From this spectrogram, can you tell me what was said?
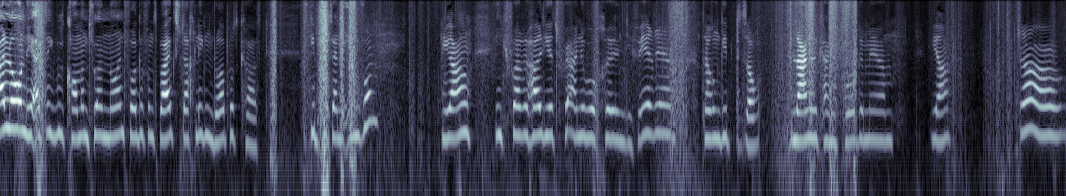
Hallo und herzlich willkommen zu einer neuen Folge von Spikes Stacheligen Brawl Podcast. Es gibt jetzt eine Info. Ja, ich fahre halt jetzt für eine Woche in die Ferien. Darum gibt es auch lange keine Folge mehr. Ja. Ciao.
